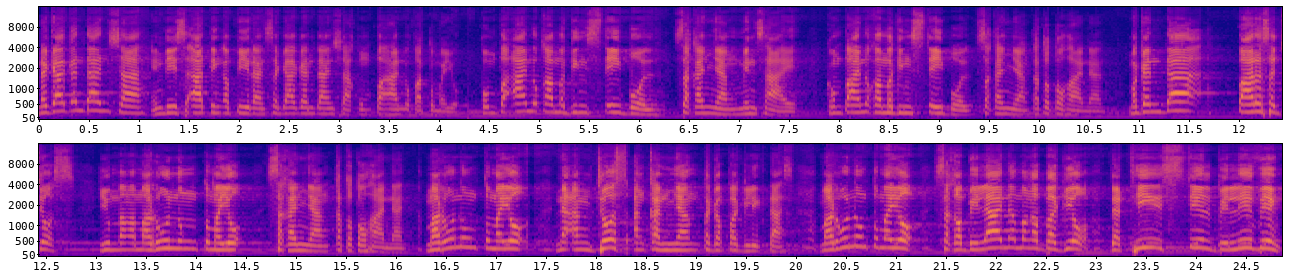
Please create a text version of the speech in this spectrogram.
nagagandahan siya, hindi sa ating appearance, nagagandahan siya kung paano ka tumayo. Kung paano ka maging stable sa kanyang mensahe. Kung paano ka maging stable sa kanyang katotohanan. Maganda para sa Diyos yung mga marunong tumayo sa kanyang katotohanan. Marunong tumayo na ang Diyos ang kanyang tagapagligtas. Marunong tumayo sa kabila ng mga bagyo that He is still believing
